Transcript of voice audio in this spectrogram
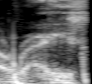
Sunrise.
